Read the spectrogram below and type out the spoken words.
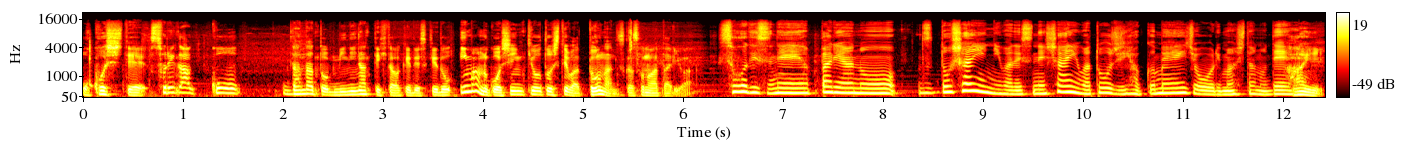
起こしてそれがこうだんだんと身になってきたわけですけど今のご心境としてはどうなんですか？そのあたりは。そうですね。やっぱりあのずっと社員にはですね社員は当時100名以上おりましたので、はい、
